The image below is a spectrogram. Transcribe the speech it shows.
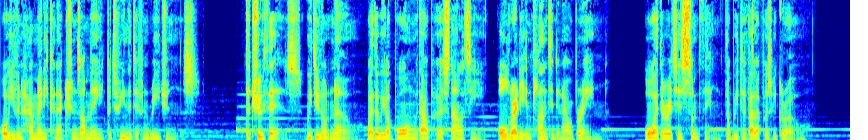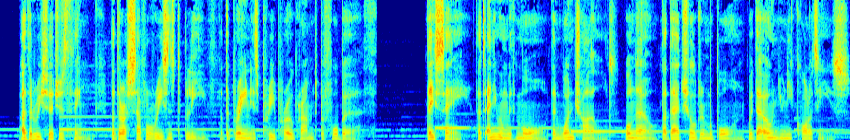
or even how many connections are made between the different regions. The truth is, we do not know whether we are born with our personality already implanted in our brain, or whether it is something that we develop as we grow. Other researchers think that there are several reasons to believe that the brain is pre programmed before birth. They say that anyone with more than one child will know that their children were born with their own unique qualities.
